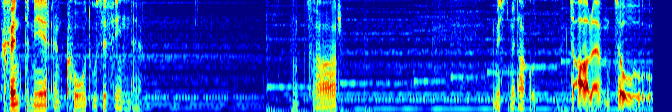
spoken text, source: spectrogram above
könnten wir einen Code herausfinden. Und zwar müssten wir da gut Zahlen und so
